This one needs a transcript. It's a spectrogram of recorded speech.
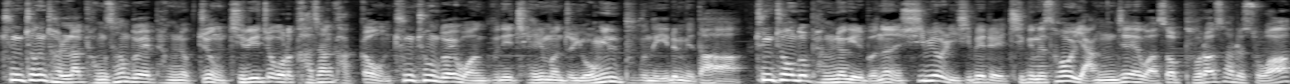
충청 전라 경상도의 병력 중 지리적으로 가장 가까운 충청도의 원군이 제일 먼저 용인 부근에 이릅니다. 충청도 병력 일부는 12월 21일 지금의 서울 양재에 와서 불화살을 쏘아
